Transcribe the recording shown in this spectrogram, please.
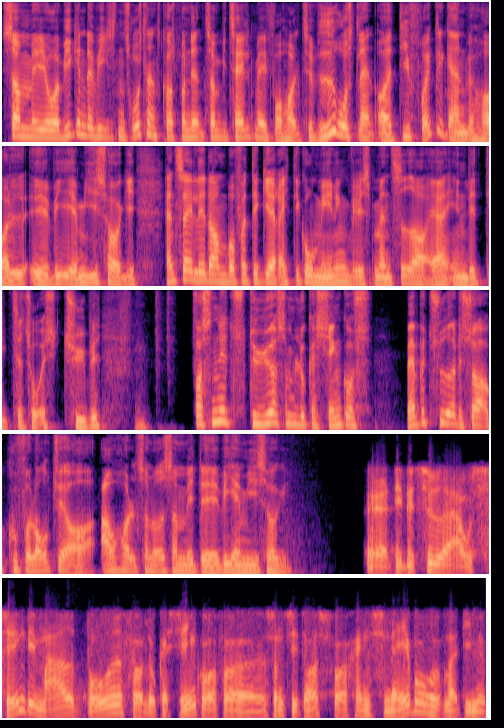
som jo er Weekendavisens Ruslandskorrespondent, som vi talte med i forhold til Hvide Rusland, og at de frygtelig gerne vil holde øh, VM i ishockey. Han sagde lidt om, hvorfor det giver rigtig god mening, hvis man sidder og er en lidt diktatorisk type. For sådan et styre som Lukashenkos, hvad betyder det så at kunne få lov til at afholde sådan noget som et øh, VM i ishockey? Det betyder afsindig meget, både for Lukashenko og for, sådan set også for hans nabo, Vladimir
